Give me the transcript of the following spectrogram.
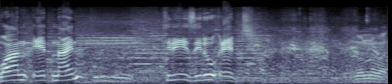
one eight nine. Three zero eight ধন্যবাদ।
